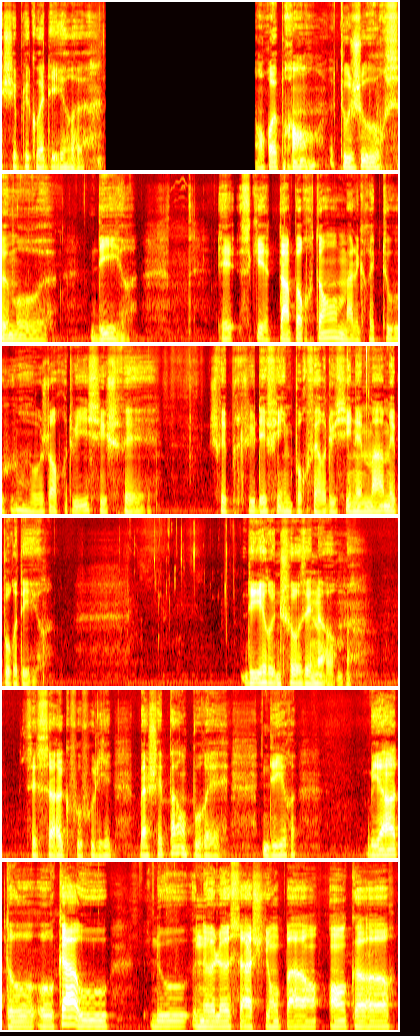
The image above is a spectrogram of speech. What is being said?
Je sais plus quoi dire. euh. On reprend toujours ce mot dire. Et ce qui est important, malgré tout, aujourd'hui, si je fais, je fais plus des films pour faire du cinéma, mais pour dire. Dire une chose énorme. C'est ça que vous vouliez. Ben, je sais pas, on pourrait dire bientôt, au cas où nous ne le sachions pas en- encore,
